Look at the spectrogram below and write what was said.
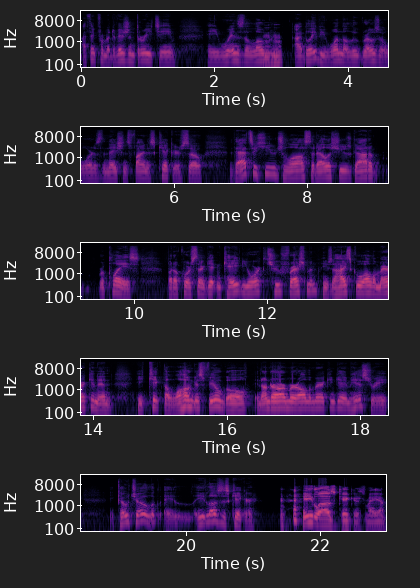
I think from a Division three team. He wins the low, mm-hmm. I believe he won the Lou Groza Award as the nation's finest kicker. So that's a huge loss that LSU's got to replace. But of course, they're getting Cade York, true freshman. He's a high school All American, and he kicked the longest field goal in Under Armour All American game history. And Coach O, look, he loves his kicker. he loves kickers, man.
